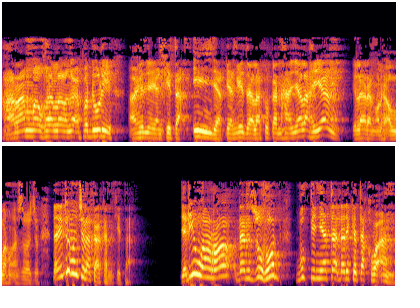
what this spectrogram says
haram, mau halal, nggak peduli. Akhirnya yang kita injak, yang kita lakukan hanyalah yang dilarang oleh Allah Azza Dan itu mencelakakan kita. Jadi waro dan zuhud bukti nyata dari ketakwaan.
